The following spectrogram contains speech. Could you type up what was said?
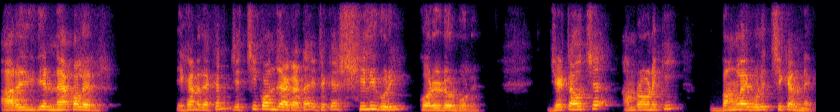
আর এই যে নেপালের, এখানে দেখেন যে চিকন জায়গাটা এটাকে শিলিগুড়ি করিডোর বলে। যেটা হচ্ছে আমরা অনেকেই বাংলায় বলি চিকেন নেক।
